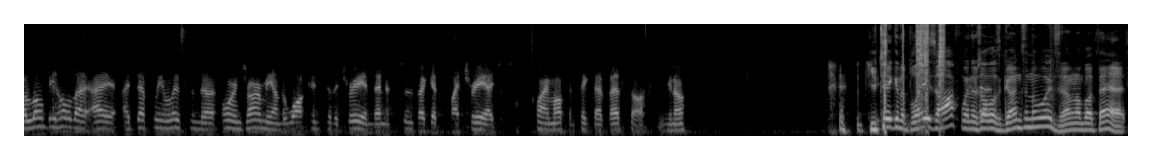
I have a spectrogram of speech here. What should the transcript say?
But lo and behold, I, I, I definitely enlist in the Orange Army on the walk into the tree, and then as soon as I get to my tree, I just climb up and take that vest off, you know. You taking the blaze off when there's all those guns in the woods? I don't know about that.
